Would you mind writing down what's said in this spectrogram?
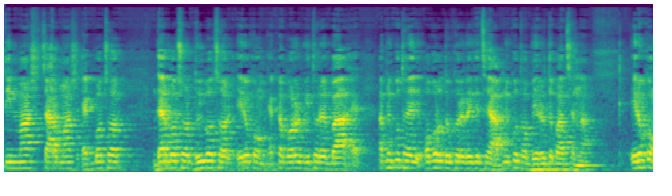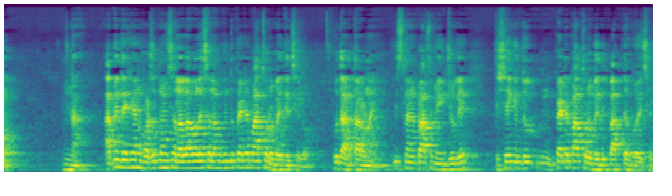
তিন মাস, চার মাস, এক বছর, দেড় বছর, দুই বছর, এরকম একটা ঘরের ভিতরে বা আপনি কোথায় অবরোধ করে রেখেছে, আপনি কোথাও বের হতে পারছেন না। এরকম? না। আপনি দেখেন হজরত মোহাম্মদ সাল্লাহ আলাইসাল্লাম কিন্তু পেটে পাথরও বেঁধেছিল। ক্ষুধার তাড়নায়। ইসলামের প্রাথমিক যুগে সে কিন্তু পেটে পাথরও বেঁধে বাঁধতে হয়েছিল।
